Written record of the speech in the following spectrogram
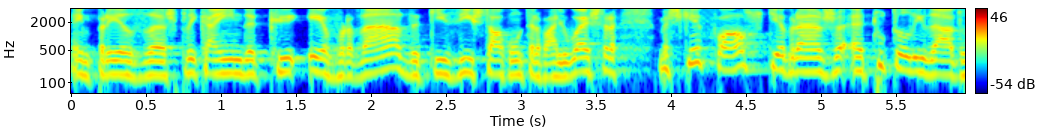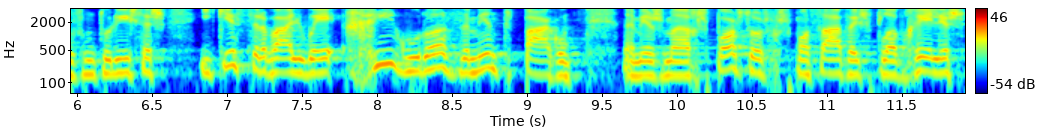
A empresa explica ainda que é verdade que existe algum trabalho extra, mas que é falso que abranja a totalidade dos motoristas e que esse trabalho é rigorosamente pago. Na mesma resposta, os responsáveis pela Berrelhas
